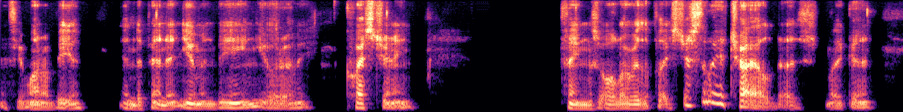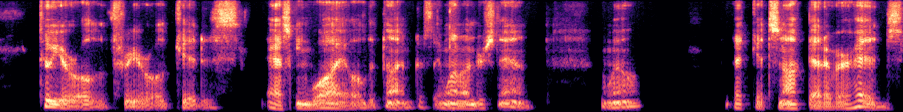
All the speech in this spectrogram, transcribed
If you want to be an independent human being, you ought to be questioning things all over the place, just the way a child does. Like a two year old, three year old kid is asking why all the time because they want to understand. Well, that gets knocked out of our heads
